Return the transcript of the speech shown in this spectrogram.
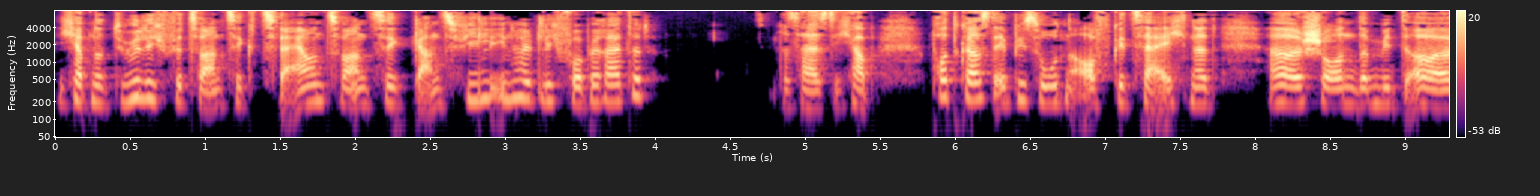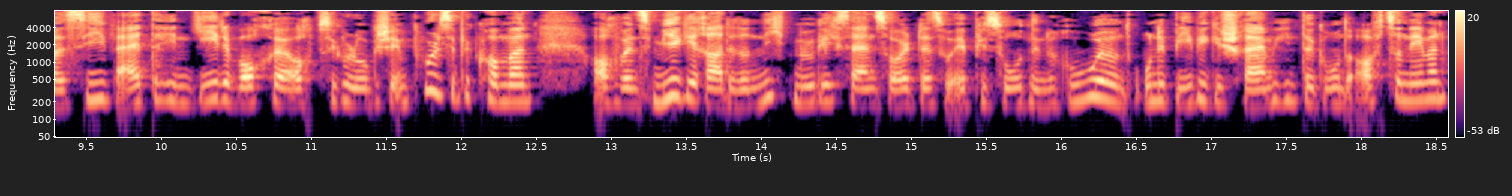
Ich habe natürlich für 2022 ganz viel inhaltlich vorbereitet. Das heißt, ich habe Podcast-Episoden aufgezeichnet, äh, schon damit äh, Sie weiterhin jede Woche auch psychologische Impulse bekommen, auch wenn es mir gerade dann nicht möglich sein sollte, so Episoden in Ruhe und ohne Babygeschrei im Hintergrund aufzunehmen.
